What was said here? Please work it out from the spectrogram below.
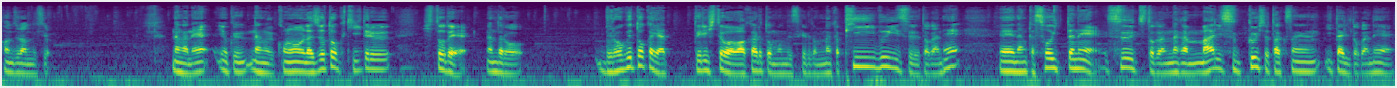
感じなんですよ。なんかねよくなんかこのラジオトーク聞いてる人でなんだろうブログとかやってる人はわかると思うんですけれどもなんか PV 数とかねえー、なんかそういったね数値とかなんか周りすっごい人たくさんいたりとかね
